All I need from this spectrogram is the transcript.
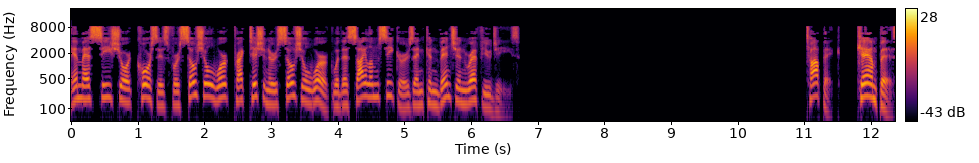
MSc Short Courses for Social Work Practitioners Social Work with asylum seekers and convention refugees. Topic: Campus.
